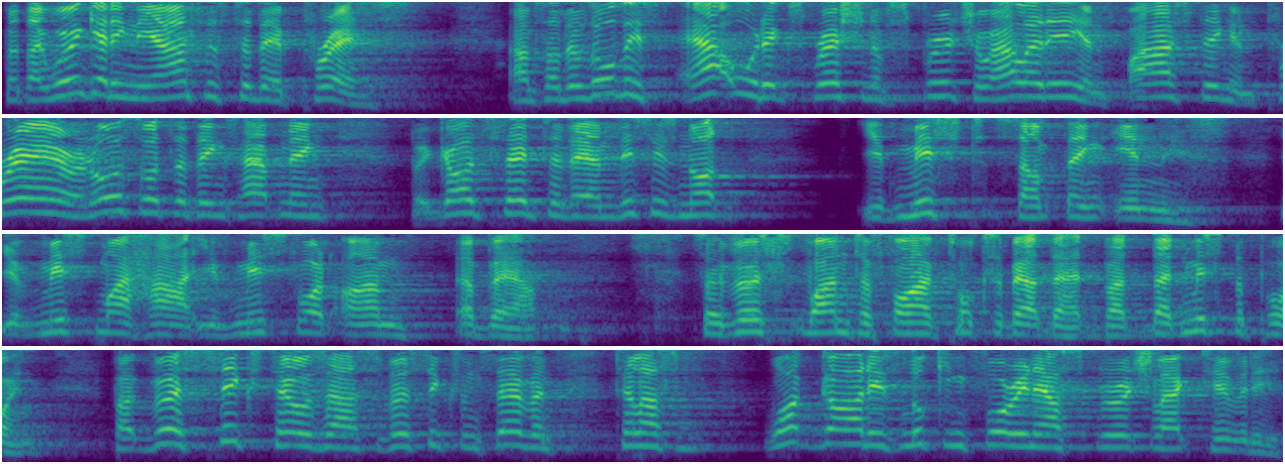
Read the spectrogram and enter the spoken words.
but they weren't getting the answers to their prayers. Um, so there was all this outward expression of spirituality and fasting and prayer and all sorts of things happening. But God said to them, This is not, you've missed something in this. You've missed my heart. You've missed what I'm about. So verse 1 to 5 talks about that, but they'd missed the point. But verse 6 tells us, verse 6 and 7 tell us what God is looking for in our spiritual activity,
